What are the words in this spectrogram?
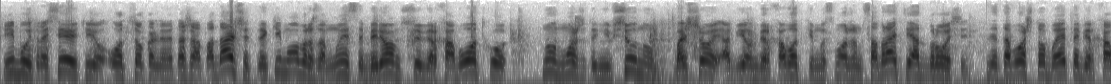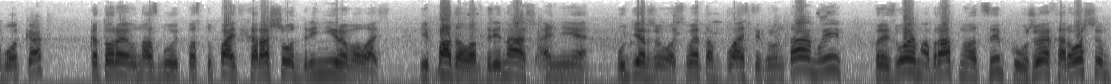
и будет рассеивать ее от цокольного этажа подальше. Таким образом мы соберем всю верховодку, ну, может и не всю, но большой объем верховодки мы сможем собрать и отбросить. Для того, чтобы эта верховодка, которая у нас будет поступать, хорошо дренировалась и падала в дренаж, а не удерживалась в этом пласте грунта, мы производим обратную отсыпку уже хорошим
